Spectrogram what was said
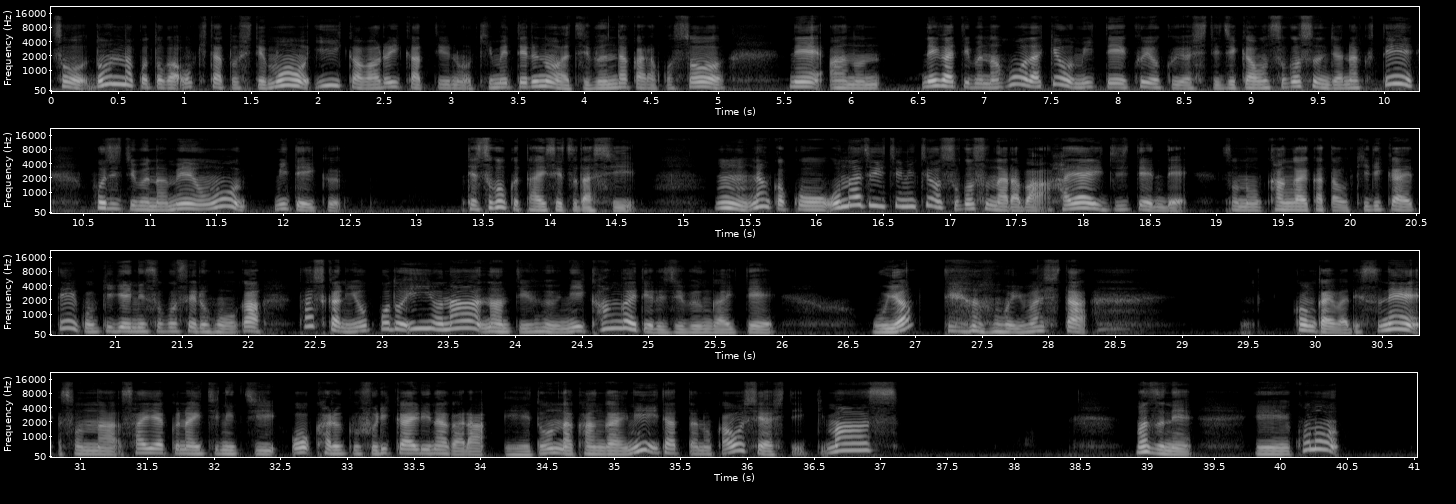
そう、どんなことが起きたとしても、いいか悪いかっていうのを決めてるのは自分だからこそ、ね、あの、ネガティブな方だけを見て、くよくよして時間を過ごすんじゃなくて、ポジティブな面を見ていく。ってすごく大切だし、うん、なんかこう、同じ一日を過ごすならば、早い時点で、その考え方を切り替えて、ご機嫌に過ごせる方が、確かによっぽどいいよな、なんていうふうに考えている自分がいて、おや？って思いました。今回はですね、そんな最悪な一日を軽く振り返りながら、えー、どんな考えに至ったのかをシェアしていきます。まずね、えー、この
